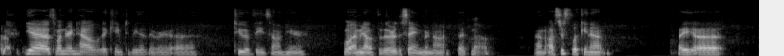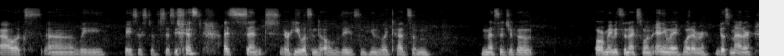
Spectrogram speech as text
Or not something. yeah, I was wondering how it came to be that there were uh, two of these on here. Well, I mean, I don't that they're the same or not, but No. um, I was just looking up. I uh, Alex uh, Lee, bassist of Sissy Fist, I sent or he listened to all of these and he like had some message about, or maybe it's the next one. Anyway, whatever, it doesn't matter.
